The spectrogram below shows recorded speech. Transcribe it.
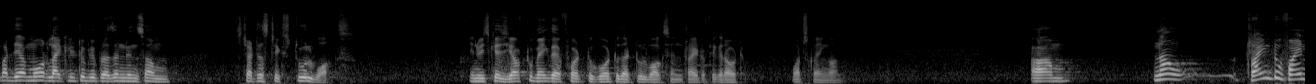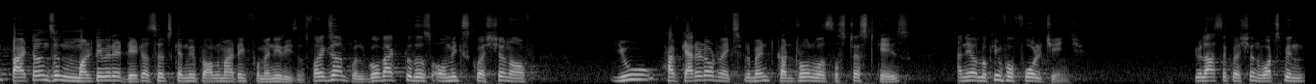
but they are more likely to be present in some statistics toolbox, in which case you have to make the effort to go to that toolbox and try to figure out what is going on. Um, now, trying to find patterns in multivariate data sets can be problematic for many reasons. For example, go back to this omics question of you have carried out an experiment control versus test case and you are looking for fold change. You will ask the question what has been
